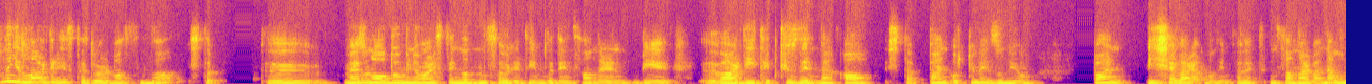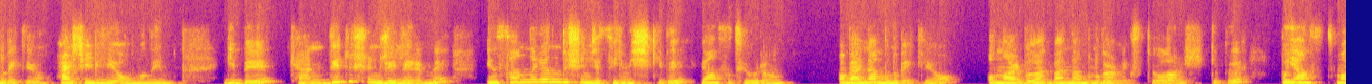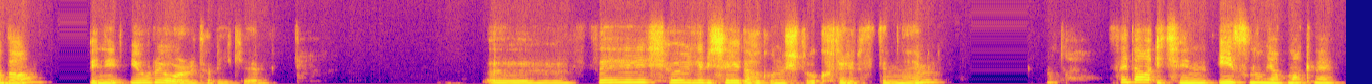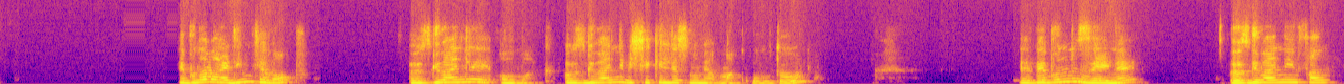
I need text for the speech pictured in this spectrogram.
bunu yıllardır hissediyorum aslında. İşte e, mezun olduğum üniversitenin adını söylediğimde de insanların bir e, verdiği tepki üzerinden aa işte ben ODTÜ mezunuyum. Ben iyi şeyler yapmalıyım. Evet insanlar benden bunu bekliyor. Her şeyi biliyor olmalıyım gibi kendi düşüncelerimi insanların düşüncesiymiş gibi yansıtıyorum. O benden bunu bekliyor. Onlar benden bunu görmek istiyorlar gibi. Bu yansıtma da beni yoruyor tabii ki. Ee, ve şöyle bir şey daha konuştuk terapistimle. Seda için iyi sunum yapmak ne? Ve buna verdiğim cevap özgüvenli olmak, özgüvenli bir şekilde sunum yapmak oldu. E, ve bunun üzerine özgüvenli insan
